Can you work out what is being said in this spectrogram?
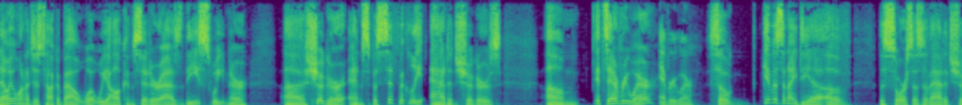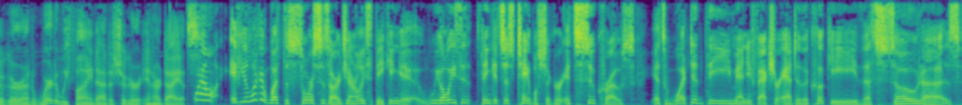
Now we want to just talk about what we all consider as the sweetener uh, sugar and specifically added sugars. Um, it's everywhere. Everywhere. So give us an idea of the sources of added sugar and where do we find added sugar in our diets? Well, if you look at what the sources are, generally speaking, eh, we always think it's just table sugar. It's sucrose. It's what did the manufacturer add to the cookie, the sodas,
